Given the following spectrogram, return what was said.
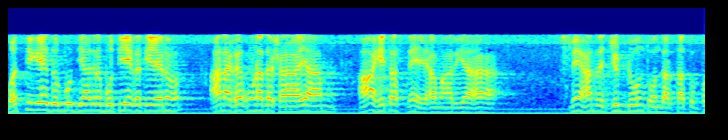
ಬತ್ತಿಗೆ ದುರ್ಬುದ್ಧಿ ಆದ್ರೆ ಬುತ್ತಿಯ ಗತಿ ಏನು? ಅನಘ ಗುಣದಶಾಯ ಆಹಿತ ಸ್ನೇಹ ಮಾರ್ಯ. ಸ್ನೇಹ ಅಂದ್ರೆ ಜಿಡ್ಡು ಅಂತ ಒಂದರ್ಥ ತುಪ್ಪ.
